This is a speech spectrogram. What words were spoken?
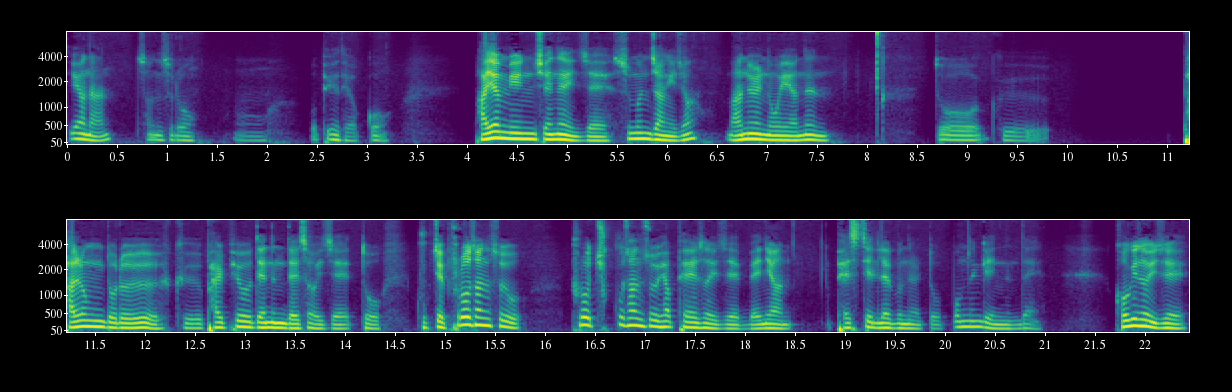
뛰어난 선수로 어, 뽑히게 되었고 바이언 뮌헨의 이제 수문장이죠. 마누엘 노이어는 또 그 발롱도르 그 발표되는 데서 이제 또 국제 프로 선수 프로 축구 선수 협회에서 이제 매년 베스트 11을 또 뽑는 게 있는데 거기서 이제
